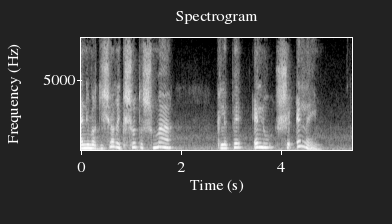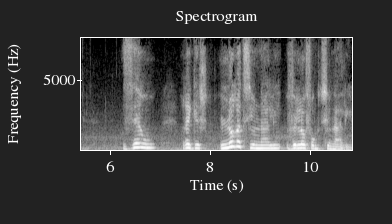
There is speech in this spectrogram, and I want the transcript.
אני מרגישה רגשות אשמה כלפי אלו שאין להם. זהו רגש לא רציונלי ולא פונקציונלי.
